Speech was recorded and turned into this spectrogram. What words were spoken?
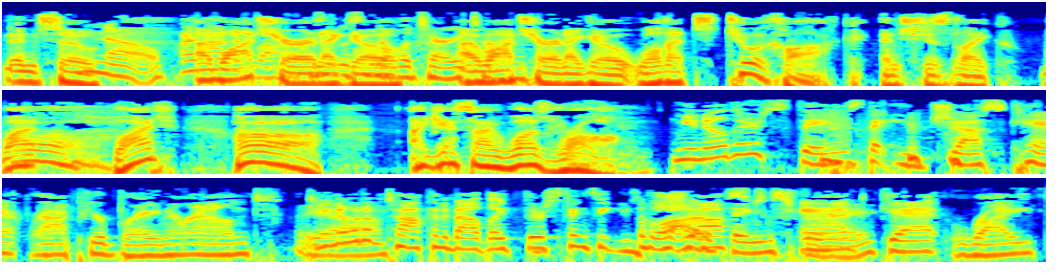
And so No. I I, watch her and I go, I watch her and I go, well, that's two o'clock, and she's like, what? What? Oh, I guess I was wrong. You know, there's things that you just can't wrap your brain around. Do you know what I'm talking about? Like, there's things that you a just things can't get right.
